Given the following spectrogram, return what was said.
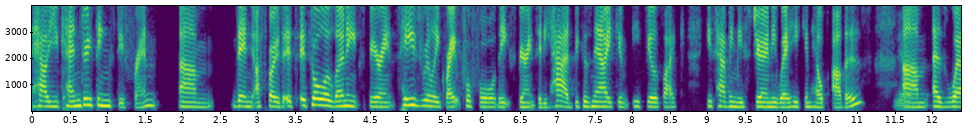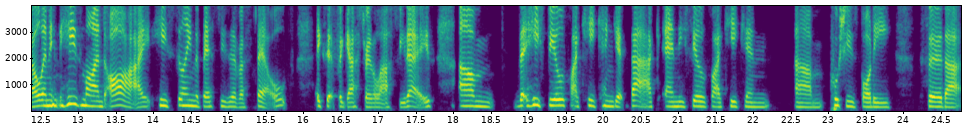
how you can do things different, um, then I suppose it's it's all a learning experience. He's really grateful for the experience that he had because now he can he feels like he's having this journey where he can help others yeah. um, as well. And in his mind I he's feeling the best he's ever felt, except for gastro the last few days. Um, that he feels like he can get back and he feels like he can um, push his body further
